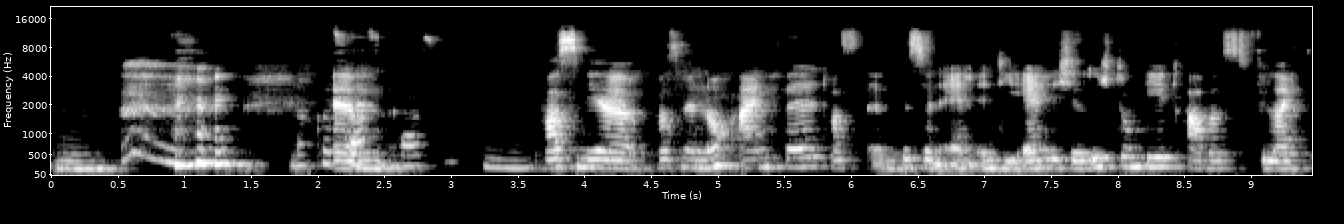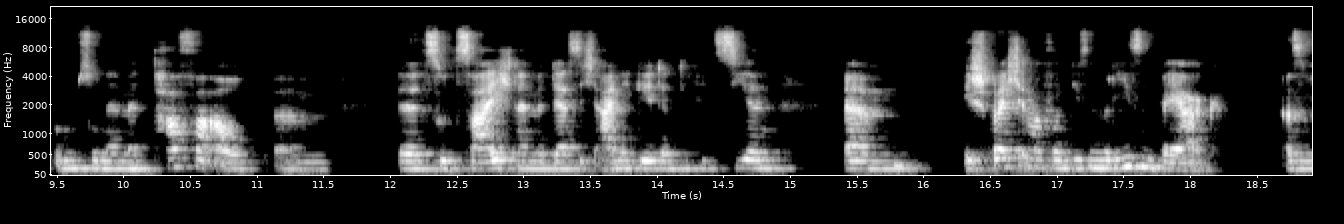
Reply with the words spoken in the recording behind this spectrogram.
Mhm. noch kurz ähm, hm. Was mir, was mir noch einfällt, was ein bisschen in die ähnliche Richtung geht, aber es vielleicht um so eine Metapher auch ähm, äh, zu zeichnen, mit der sich einige identifizieren. Ähm, ich spreche immer von diesem Riesenberg. Also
